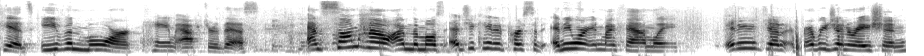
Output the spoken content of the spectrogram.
kids. Even more came after this. And somehow I'm the most educated person anywhere in my family, any gen- for every generation.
